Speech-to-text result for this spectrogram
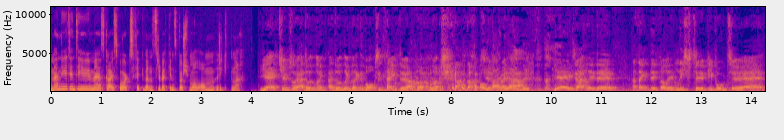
Men i et intervju med Sky Sports fikk venstrebekken spørsmål om ryktene. Yeah, Chib's like I don't look I don't look like the boxing type, do I? I'm not I'm not sure I'm not Old sure handy about that. Yeah, exactly. The I think the probably least two people to uh,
